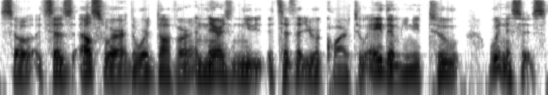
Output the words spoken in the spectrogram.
So it says elsewhere the word davar, and there it says that you require two edim. You need two witnesses.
